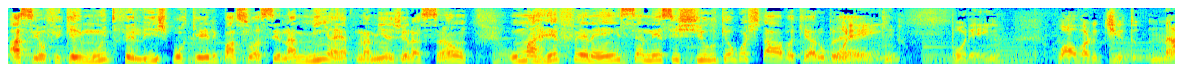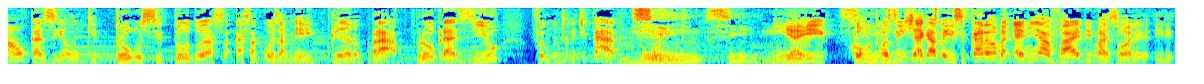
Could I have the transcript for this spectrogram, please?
Assim, eu fiquei muito feliz porque ele passou a ser, na minha época, na minha geração, uma referência nesse estilo que eu gostava, que era o black. Porém, porém, o Álvaro Tito, na ocasião que trouxe toda essa, essa coisa americana para pro Brasil, foi muito criticado. Sim, sim. E aí, como sim. que você enxergava isso? Caramba, é minha vibe, mas olha, eles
